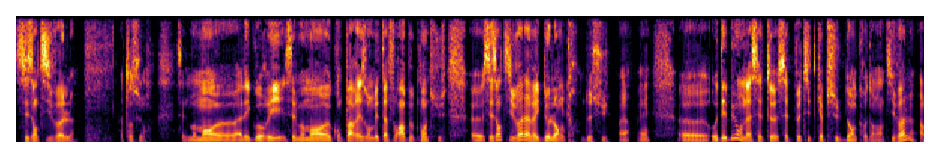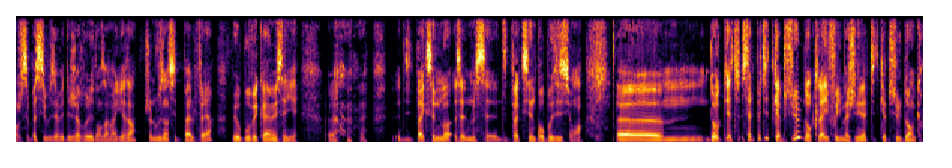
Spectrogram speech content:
ces antivols. Attention, c'est le moment euh, allégorie, c'est le moment euh, comparaison, métaphore un peu pointue. Euh, ces antivols avec de l'encre dessus, voilà. Euh, au début, on a cette cette petite capsule d'encre dans l'antivol. Alors, je sais pas si vous avez déjà volé dans un magasin. Je ne vous incite pas à le faire, mais vous pouvez quand même essayer. Dites pas que c'est une, proposition. Hein. Euh, donc, cette petite capsule. Donc là, il faut imaginer la petite capsule d'encre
